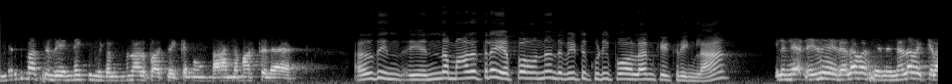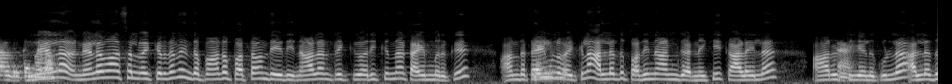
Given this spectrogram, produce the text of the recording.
எந்த மாசத்துல என்னைக்கு மேடம்? முன்னாள் பார்த்து வைக்கணுங்களா அந்த மாசத்துல? அதாவது இந்த மாதத்தில் எப்போ வந்து அந்த வீட்டுக்கு குடி போகலான்னு இது நிலவாசல் வைக்கிறதுனா இந்த மாதம் பத்தாம் தேதி நாலன்றைக்கு வரைக்கும் தான் டைம் இருக்கு. அந்த டைம்ல வைக்கலாம். அல்லது பதினான்கு அன்னைக்கு காலையில ஆறு டு ஏழுக்குள்ள அல்லது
